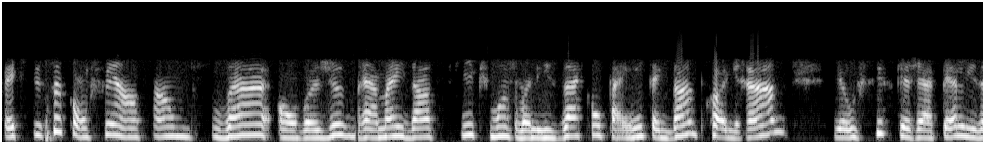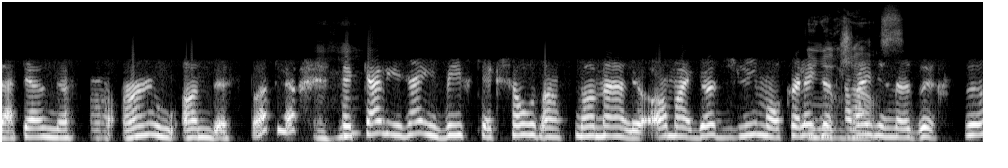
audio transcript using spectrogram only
Fait que c'est ça qu'on fait ensemble. Souvent, on va juste vraiment identifier, puis moi, je vais les accompagner. Fait que dans le programme, il y a aussi ce que j'appelle les appels 911 ou on the spot. Là. Mm-hmm. Fait que quand les gens ils vivent quelque chose en ce moment, là, oh my God, Julie, mon collègue de travail vient me dire ça,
